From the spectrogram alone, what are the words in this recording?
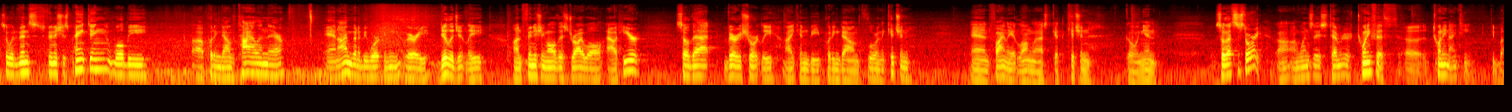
So when Vince finishes painting, we'll be uh, putting down the tile in there. And I'm going to be working very diligently on finishing all this drywall out here so that very shortly I can be putting down the floor in the kitchen and finally, at long last, get the kitchen going in. So that's the story uh, on Wednesday, September 25th, uh, 2019. Goodbye.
